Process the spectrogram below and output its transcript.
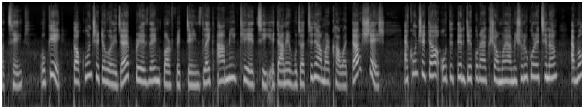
আছে, ওকে? তখন সেটা হয়ে যায় প্রেজেন্ট পারফেক্ট টেন্স লাইক আমি খেয়েছি। এটা আমি বোঝাচ্ছি যে আমার খাওয়াটা শেষ। এখন সেটা অতীতের যে কোনো এক সময় আমি শুরু করেছিলাম এবং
